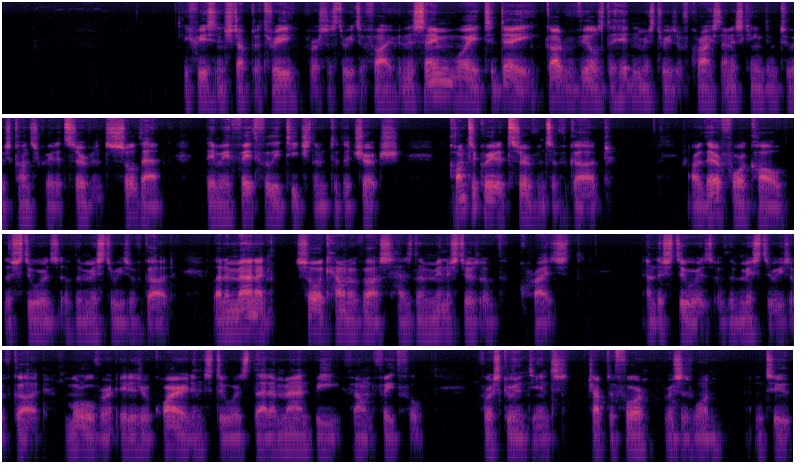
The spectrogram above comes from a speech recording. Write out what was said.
Ephesians chapter 3, verses 3 to 5. In the same way, today, God reveals the hidden mysteries of Christ and his kingdom to his consecrated servants, so that they may faithfully teach them to the church. Consecrated servants of God are therefore called the stewards of the mysteries of God. Let a man so account of us as the ministers of Christ and the stewards of the mysteries of God. Moreover, it is required in stewards that a man be found faithful. 1 Corinthians chapter 4 verses 1 and 2.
